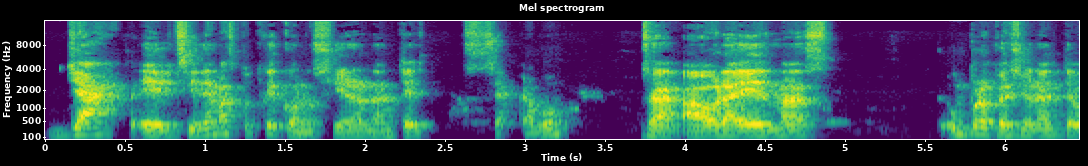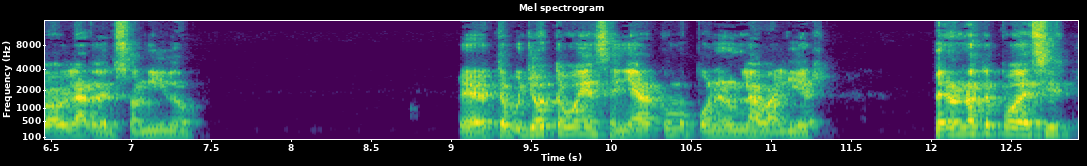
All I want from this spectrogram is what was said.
ya el Cinemascope que conocieron antes se acabó. O sea, ahora es más un profesional te va a hablar del sonido. Eh, yo te voy a enseñar cómo poner un lavalier, pero no te puedo decir,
